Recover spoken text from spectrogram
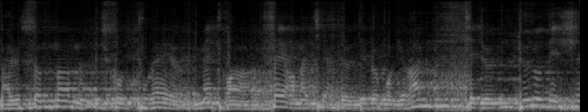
bah, le summum de ce qu'on pourrait euh, mettre, faire en matière de développement durable, c'est de, de, nos déchets,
